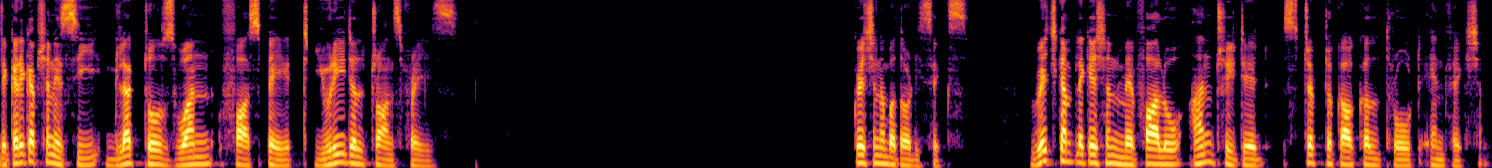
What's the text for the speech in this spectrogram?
The correct option is C, galactose 1 phosphate uridyl transferase. Question number 36. Which complication may follow untreated streptococcal throat infection?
